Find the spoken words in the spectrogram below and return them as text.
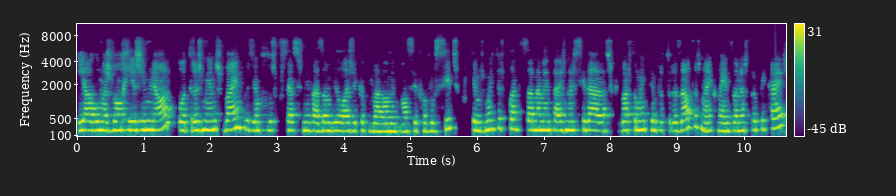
E algumas vão reagir melhor, outras menos bem, por exemplo, os processos de invasão biológica provavelmente vão ser favorecidos, porque temos muitas plantas ornamentais nas cidades que gostam muito de temperaturas altas, não é? que vêm de zonas tropicais,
